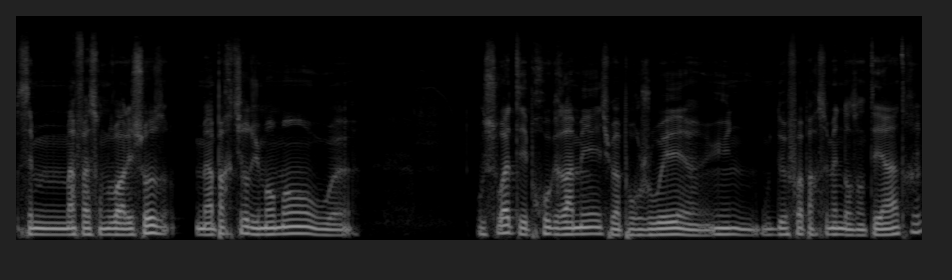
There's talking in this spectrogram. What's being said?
c'est ma façon de voir les choses, mais à partir du moment où, où soit tu es programmé, tu vois, pour jouer euh, une ou deux fois par semaine dans un théâtre,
